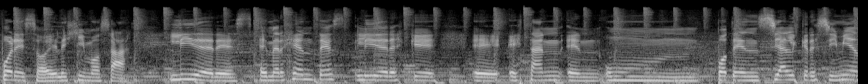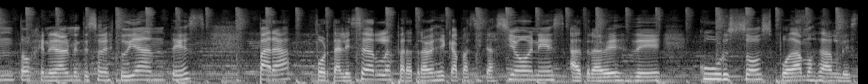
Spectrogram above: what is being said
Por eso elegimos a líderes emergentes, líderes que eh, están en un potencial crecimiento, generalmente son estudiantes, para fortalecerlos, para a través de capacitaciones, a través de cursos, podamos darles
